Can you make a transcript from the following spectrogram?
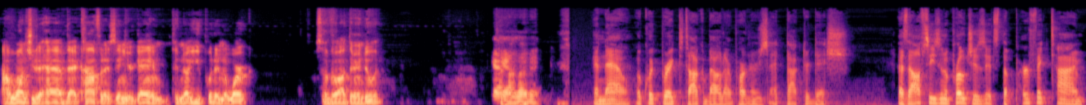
I want you to have that confidence in your game to know you put in the work. So go out there and do it. Yeah, I love it. And now, a quick break to talk about our partners at Dr. Dish. As the offseason approaches, it's the perfect time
